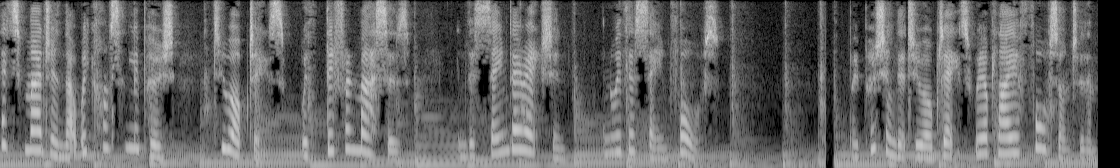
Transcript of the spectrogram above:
let's imagine that we constantly push two objects with different masses in the same direction and with the same force. By pushing the two objects, we apply a force onto them,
